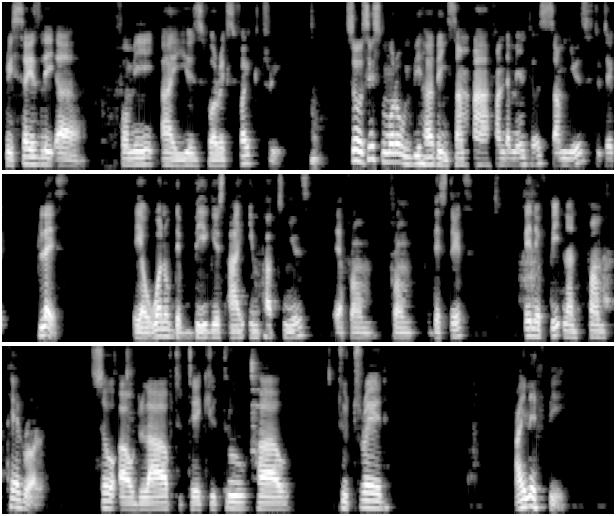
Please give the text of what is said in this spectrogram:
Precisely, uh, for me, I use Forex Factory. So since tomorrow we'll be having some uh, fundamentals, some news to take place yeah, one of the biggest high impact news yeah, from from the states, NFP non-farm payroll. So I would love to take you through how to trade NFP.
